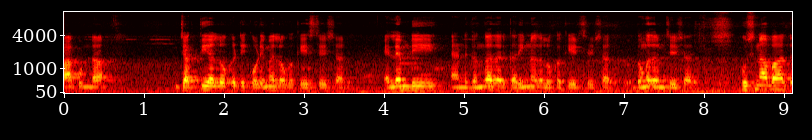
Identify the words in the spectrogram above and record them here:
కాకుండా జగ్తియాల్లో ఒకటి కొడిమెల్లో ఒక కేసు చేశారు. ఎల్ఎండి అండ్ గంగాధర్ కరీంనగర్లో ఒక కేసు చేశారు దొంగతనం చేశారు. హుస్నాబాద్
